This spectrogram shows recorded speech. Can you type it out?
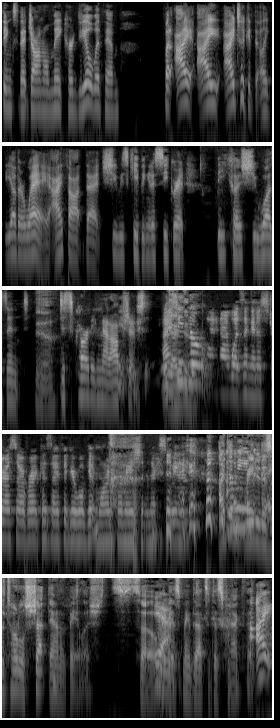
thinks that Jon will make her deal with him. But I I I took it like the other way. I thought that she was keeping it a secret because she wasn't Yeah. discarding that option. I Yeah, I see did- though, and I wasn't going to stress over it because I figure we'll get more information next week. I didn't mean- rate it as a total shutdown of Baelish, so Yeah. I guess maybe that's a disconnect. Then. I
